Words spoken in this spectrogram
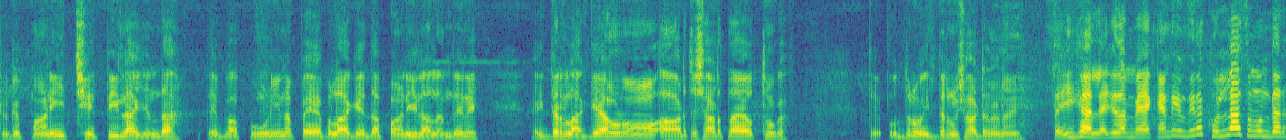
ਕਿਉਂਕਿ ਪਾਣੀ ਛੇਤੀ ਲੱਗ ਜਾਂਦਾ ਤੇ ਬਾਪੂ ਹੁਣੀ ਨਾ ਪੈਪ ਲਾ ਕੇ ਇਦਾਂ ਪਾਣੀ ਲਾ ਲੈਂਦੇ ਨੇ। ਇੱਧਰ ਲੱਗ ਗਿਆ ਹੁਣ ਉਹ ਆੜ 'ਚ ਛੱਡਤਾ ਹੈ ਉੱਥੋਂ ਕੁ ਤੇ ਉਧਰੋਂ ਇੱਧਰ ਨੂੰ ਛੱਡ ਲੈਣਾ ਹੈ ਸਹੀ ਗੱਲ ਹੈ ਜਦੋਂ ਮੈਂ ਕਹਿੰਦੀ ਹੁੰਦੀ ਨਾ ਖੁੱਲਾ ਸਮੁੰਦਰ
